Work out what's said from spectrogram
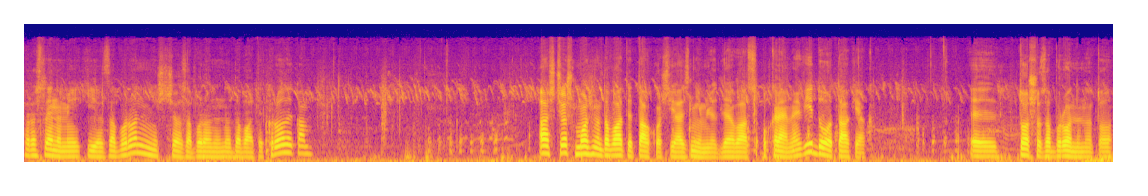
рослинами, які заборонені, що заборонено давати кроликам. А що ж можна давати також, я знімлю для вас окреме відео, так як е, то, що заборонено, то,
